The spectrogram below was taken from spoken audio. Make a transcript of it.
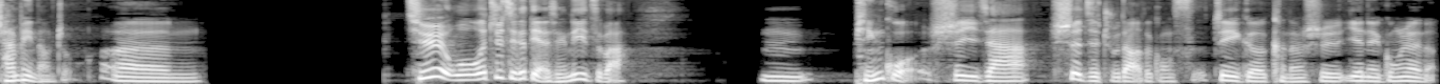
产品当中。嗯，其实我我举几个典型例子吧。嗯，苹果是一家设计主导的公司，这个可能是业内公认的。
